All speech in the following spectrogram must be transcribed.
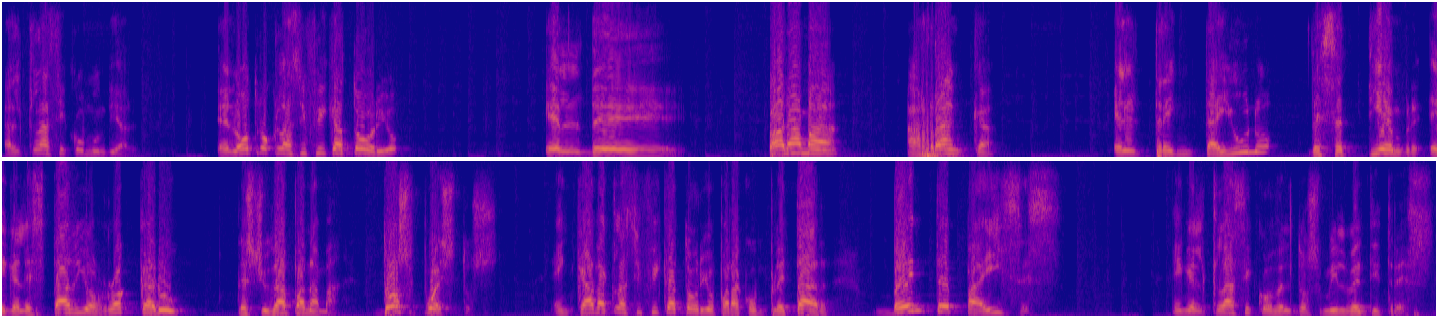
al Clásico Mundial. El otro clasificatorio, el de Panamá, arranca el 31 de septiembre en el estadio Rock Caru de Ciudad Panamá. Dos puestos en cada clasificatorio para completar 20 países en el clásico del 2023.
